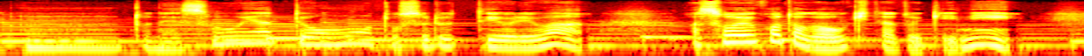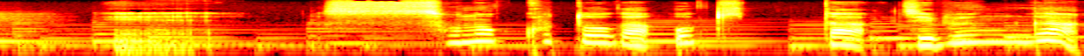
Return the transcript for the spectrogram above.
うんとねそうやって思うとするっていうよりはそういうことが起きた時に、えー、そのことが起きた自分が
